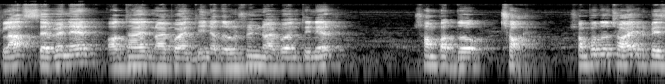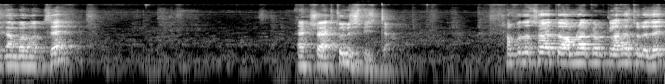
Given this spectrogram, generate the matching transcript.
ক্লাস সেভেনের অধ্যায় নয় পয়েন্ট তিন, অর্থাৎ অনুশীলনী নয় পয়েন্ট তিনের সম্পাদ্য ছয়। সম্পাদ্য ছয়, এর পেজ নাম্বার হচ্ছে একশো একচল্লিশ পৃষ্ঠা। সম্পাদ্য ছয় তো আমরা এখন ক্লাসে চলে যাই।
